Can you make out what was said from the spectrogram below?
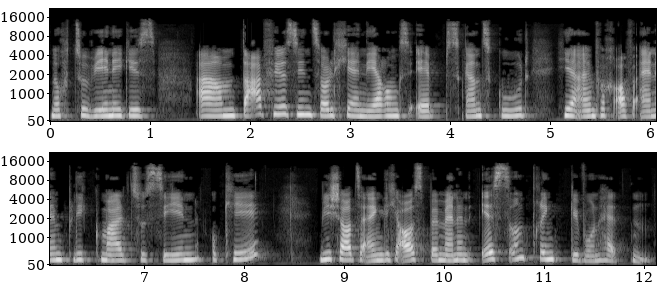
noch zu wenig ist. Ähm, dafür sind solche Ernährungs-Apps ganz gut, hier einfach auf einen Blick mal zu sehen, okay, wie schaut es eigentlich aus bei meinen Ess- und Trinkgewohnheiten?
